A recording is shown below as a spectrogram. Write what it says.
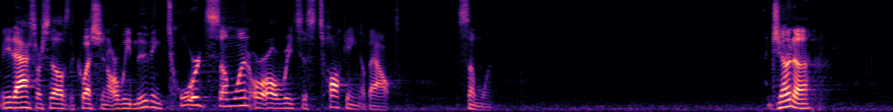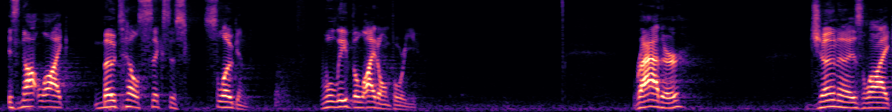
We need to ask ourselves the question are we moving towards someone or are we just talking about someone? Jonah is not like Motel 6's slogan we'll leave the light on for you. Rather, Jonah is like,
